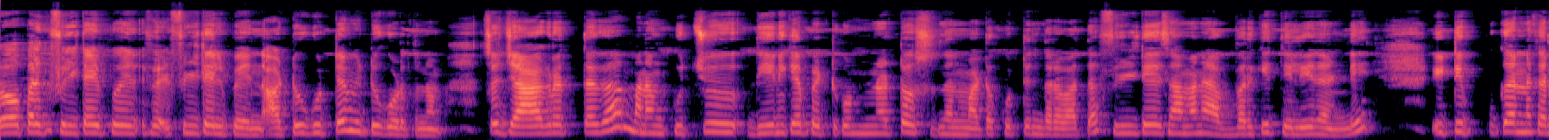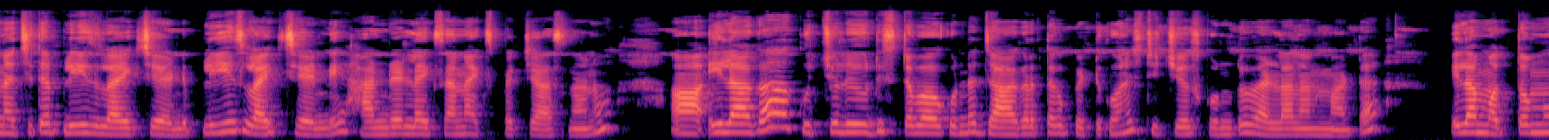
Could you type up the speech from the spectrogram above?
లోపలికి ఫిల్ట్ అయిపోయి ఫిల్ట్ వెళ్ళిపోయింది అటు కుట్టాం ఇటు కుడుతున్నాం. సో జాగ్రత్తగా మనం కుచ్చు దీనికే పెట్టుకుంటున్నట్టు వస్తుందన్నమాట. కుట్టిన తర్వాత ఫిల్ట్ వేసామని ఎవ్వరికీ తెలియదండి. ఈ టిప్ కనుక నచ్చితే ప్లీజ్ లైక్ చేయండి. ప్లీజ్ లైక్ చేయండి. హండ్రెడ్ లైక్స్ అయినా ఎక్స్పెక్ట్ చేస్తున్నాను. ఇలాగా కుచ్చులు డిస్టర్బ్ అవ్వకుండా జాగ్రత్తగా పెట్టుకొని స్టిచ్ చేసుకుంటూ వెళ్ళాలన్నమాట. ఇలా మొత్తము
